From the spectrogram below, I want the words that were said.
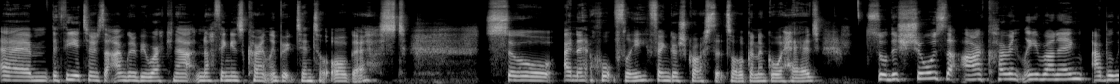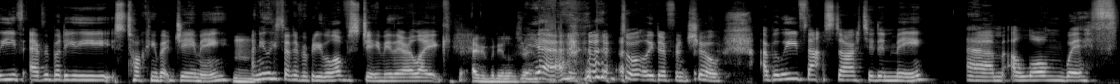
Um, the theatres that I'm going to be working at, nothing is currently booked until August. So, and it, hopefully, fingers crossed, it's all going to go ahead. So, the shows that are currently running, I believe everybody's talking about Jamie. Mm. I nearly said everybody loves Jamie. They're like, Everybody loves Jamie. yeah, totally different show. I believe that started in May, um, along with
